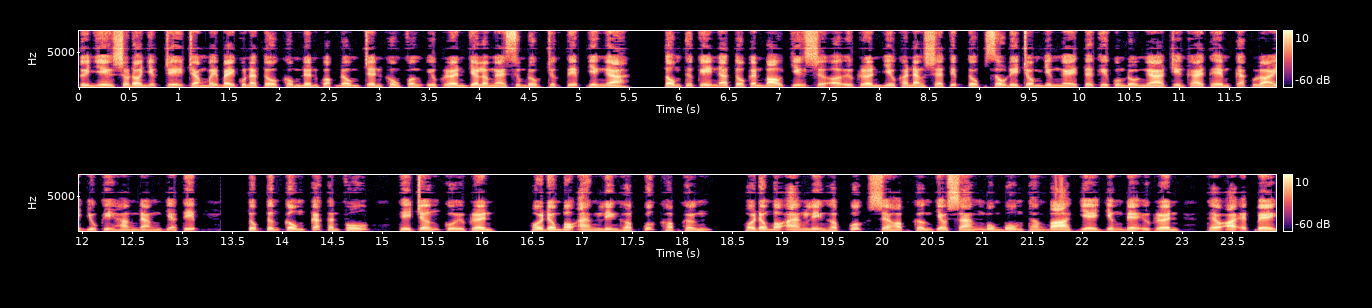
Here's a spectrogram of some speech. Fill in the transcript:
Tuy nhiên sau đó nhất trí rằng máy bay của NATO không nên hoạt động trên không phận Ukraine do lo ngại xung đột trực tiếp với Nga. Tổng thư ký NATO cảnh báo chiến sự ở Ukraine nhiều khả năng sẽ tiếp tục xấu đi trong những ngày tới khi quân đội Nga triển khai thêm các loại vũ khí hạng nặng và tiếp tục tấn công các thành phố, thị trấn của Ukraine. Hội đồng Bảo an Liên Hợp Quốc họp khẩn. Hội đồng Bảo an Liên Hợp Quốc sẽ họp khẩn vào sáng mùng 4 tháng 3 về vấn đề Ukraine, theo AFP.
